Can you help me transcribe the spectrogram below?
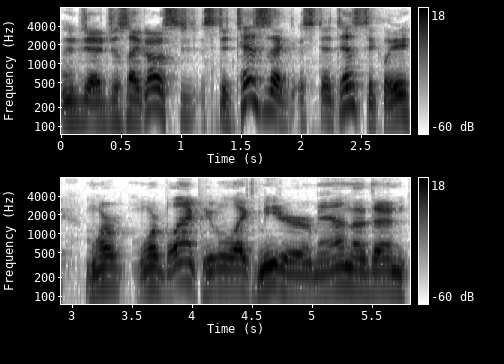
Uh, and just like oh, statistic statistically, more more black people liked Meteor Man than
